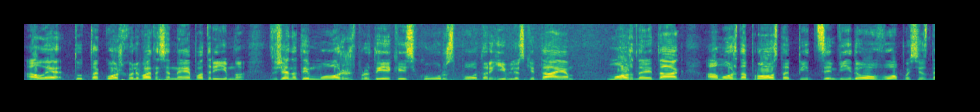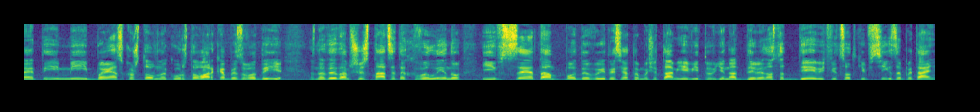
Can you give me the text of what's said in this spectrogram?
Але тут також хвилюватися не потрібно. Звичайно, ти можеш пройти якийсь курс по торгівлі з Китаєм. Можна і так, а можна просто під цим відео в описі знайти мій безкоштовний курс товарка без води, знайти там 16 хвилину і все там подивитися, тому що там є відповіді на 99% всіх запитань,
